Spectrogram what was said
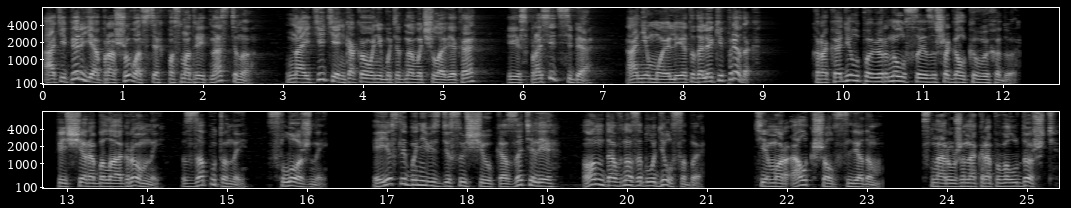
А теперь я прошу вас всех посмотреть на стену, найти тень какого-нибудь одного человека и спросить себя, а не мой ли это далекий предок? Крокодил повернулся и зашагал к выходу. Пещера была огромной, запутанной, сложной. И если бы не вездесущие указатели, он давно заблудился бы. Тимур Алк шел следом. Снаружи накрапывал дождь.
